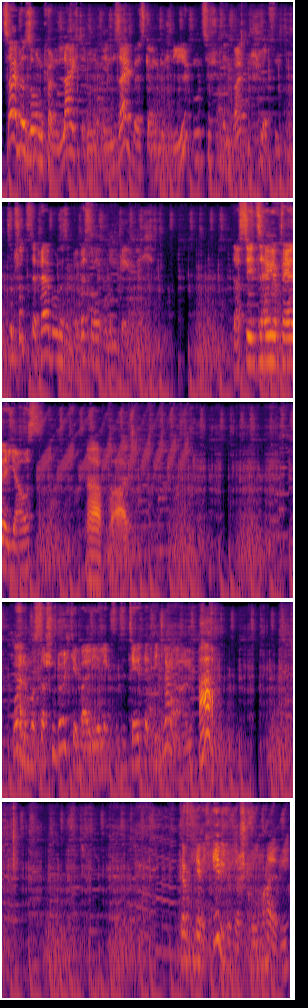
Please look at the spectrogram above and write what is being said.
Zwei Personen können leicht in den Seitwärtsgang durch Lücken zwischen den Balken schlüpfen. Zum Schutz der Perlbohne sind Verbesserungen unumgänglich. Das sieht sehr gefährlich aus. Ah, Fahrt. Ja, du musst da schon durchgehen, weil die Elektrizität hält nicht lange an. Ah. kannst dich ja nicht ewig unter Strom halten.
